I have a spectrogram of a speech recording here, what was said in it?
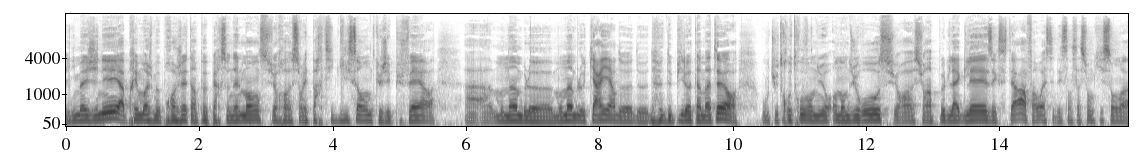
l'imaginer. Après, moi, je me projette un peu personnellement sur, euh, sur les parties glissantes que j'ai pu faire à, mon humble mon humble carrière de, de, pilote amateur où tu te retrouves en, en enduro sur euh, sur un peu de la glaise etc enfin ouais c'est des sensations qui sont euh,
